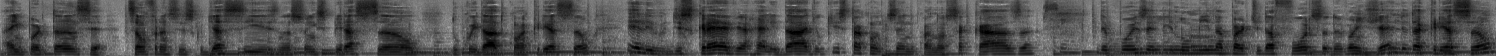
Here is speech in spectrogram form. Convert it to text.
a importância de São Francisco de Assis, na sua inspiração, do cuidado com a criação. Ele descreve a realidade, o que está acontecendo com a nossa casa. Sim. Depois ele ilumina a partir da força do evangelho da criação.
